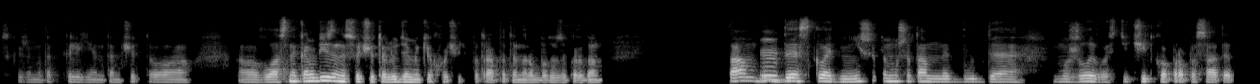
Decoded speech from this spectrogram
скажімо так, клієнтам, чи то власникам бізнесу, чи то людям, які хочуть потрапити на роботу за кордон. Там буде складніше, тому що там не буде можливості чітко прописати,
